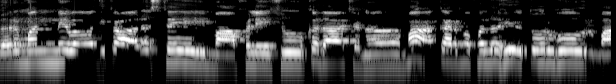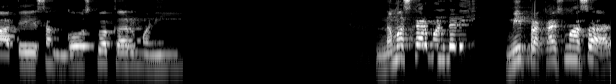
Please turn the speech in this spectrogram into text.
कर्मण्यवाधिकारस्ते मा फलेषु कदाचन मा कर्मफल हेतुर्भूर मा ते संगोस्त्व कर्मणी। नमस्कार मंडळी मी प्रकाश मासाळ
